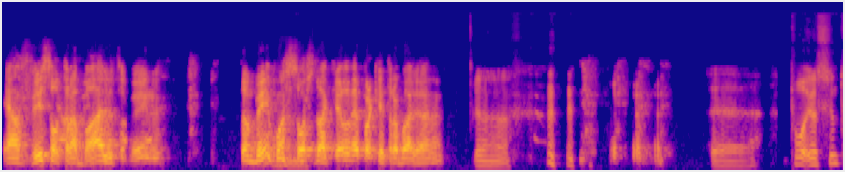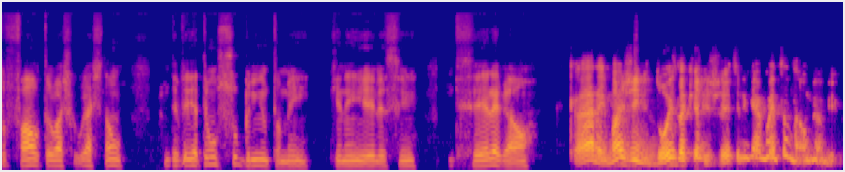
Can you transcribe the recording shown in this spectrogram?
É avesso ao trabalho também, né? Também com a uhum. sorte daquela, né? Para que trabalhar, né? Uhum. é, pô, eu sinto falta. Eu acho que o Gastão deveria ter um sobrinho também, que nem ele, assim. Isso é legal. Cara, imagine, dois daquele jeito ninguém aguenta, não, meu amigo.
